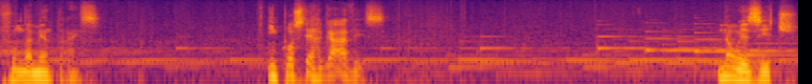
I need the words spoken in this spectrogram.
fundamentais, impostergáveis. Não hesite.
